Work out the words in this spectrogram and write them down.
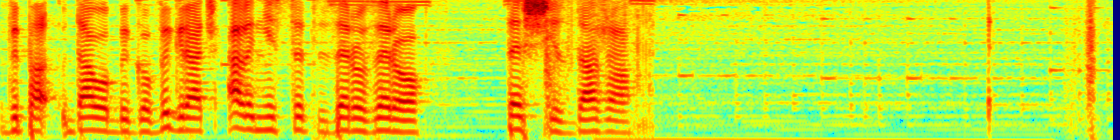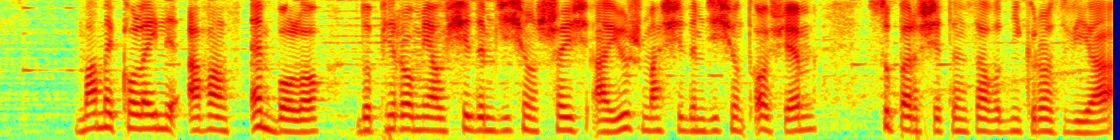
Wypadałoby go wygrać, ale niestety 0-0 też się zdarza. Mamy kolejny awans Embolo, dopiero miał 76, a już ma 78. Super się ten zawodnik rozwija.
